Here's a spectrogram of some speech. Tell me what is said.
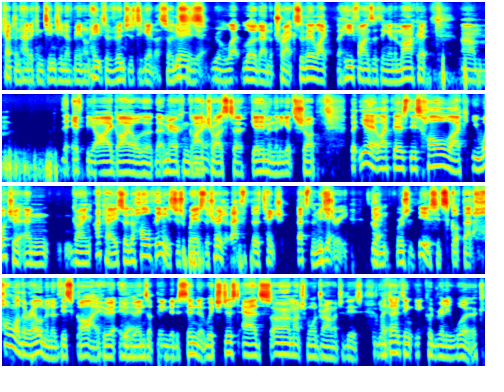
Captain Haddock and Tintin have been on heaps of adventures together. So this Yeah, yeah, is real lo- low down the track. So they're like, he finds the thing in the market. Um, the FBI guy or the, the American guy tries to get him and then he gets shot. But yeah, like there's this whole like you watch it and going, okay, so the whole thing is just where's the treasure? That's the tension. That's the mystery. Yeah. Um, whereas with this, it's got that whole other element of this guy who, who Yeah. ends up being the descendant, which just adds so much more drama to this. I don't think it could really work.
